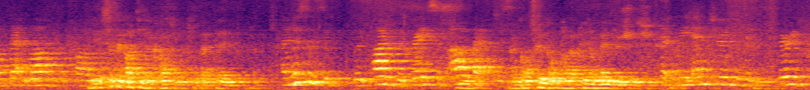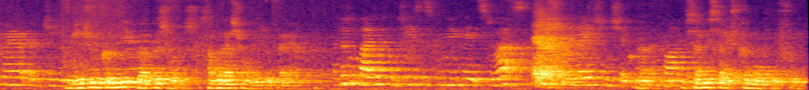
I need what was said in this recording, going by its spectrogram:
of that love of the Et Father. ça fait partie de la grâce de notre baptême. part of the grace of our baptism d'entrer dans, dans la prière même de Jésus. that we enter into the very prayer of Où Jesus. Jésus nous communique peu à peu sur, sur sa relation avec le Père. And little by little, Jesus communicates to us his relationship with the Father. C'est un mystère extrêmement profond.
